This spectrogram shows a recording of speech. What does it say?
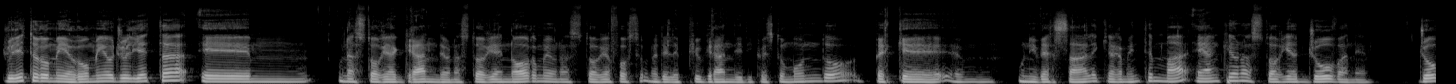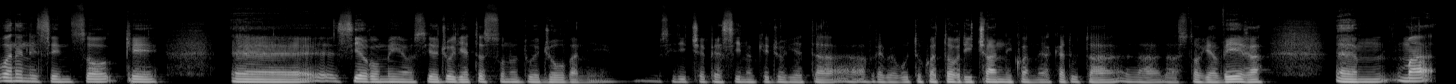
Giulietta Romeo, Romeo e Giulietta è um, una storia grande, una storia enorme, una storia forse una delle più grandi di questo mondo, perché um, universale chiaramente, ma è anche una storia giovane, giovane nel senso che eh, sia Romeo sia Giulietta sono due giovani. Si dice persino che Giulietta avrebbe avuto 14 anni quando è accaduta la, la storia vera. Um, ma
